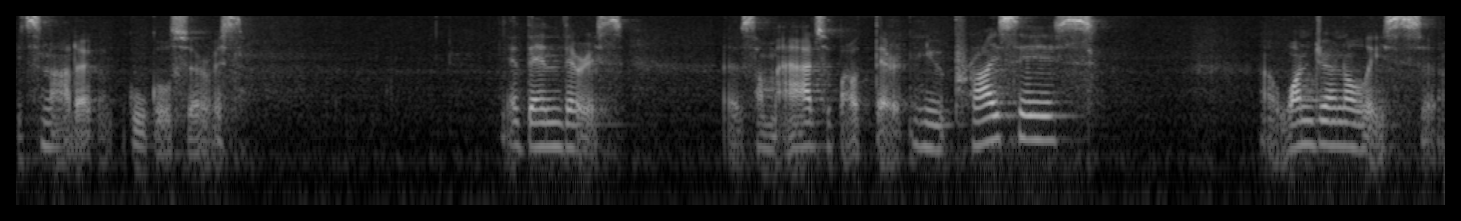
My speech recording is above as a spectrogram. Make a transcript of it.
it's not a Google service. And then there is uh, some ads about their new prices. Uh, one journal is uh,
